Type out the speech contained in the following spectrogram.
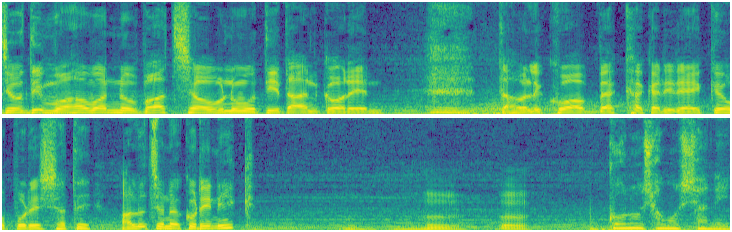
যদি মহামান্য বাদশাহ অনুমতি দান করেন, তাহলে খোয়াব ব্যাখ্যাকারীরা একে অপরের সাথে আলোচনা করে নিক। কোনো সমস্যা নেই।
